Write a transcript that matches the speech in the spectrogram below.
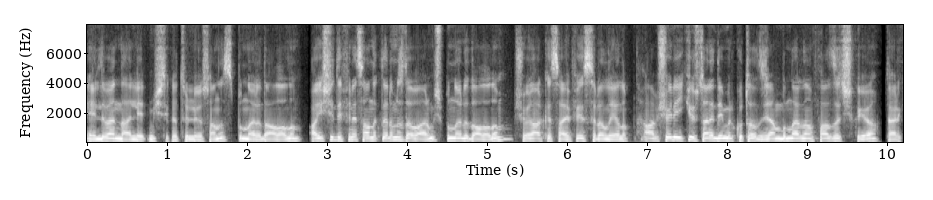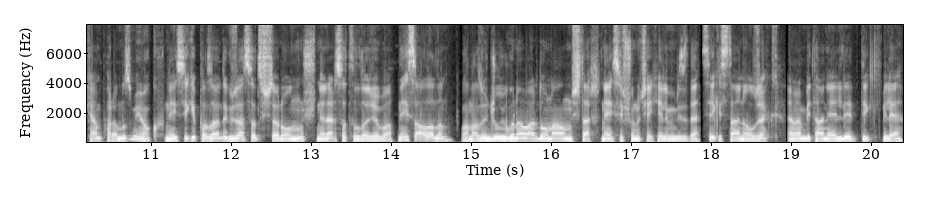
eldiven de halletmiştik hatırlıyorsanız. Bunları da alalım. Ay işi define sandıklarımız da varmış. Bunları da alalım. Şöyle arka sayfaya sıralayalım. Abi şöyle 200 tane demir kutu alacağım. Bunlardan fazla çıkıyor. Derken paramız mı yok? Neyse ki pazarda güzel satışlar olmuş. Neler satıldı acaba? Neyse alalım. Lan az önce uyguna vardı onu almışlar. Neyse şunu çekelim biz de. 8 tane olacak. Hemen bir tane elde ettik bile.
